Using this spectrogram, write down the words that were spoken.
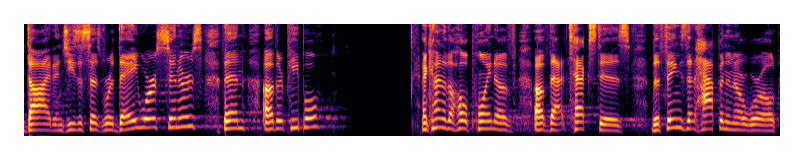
died. And Jesus says, Were they worse sinners than other people? And kind of the whole point of, of that text is the things that happen in our world,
